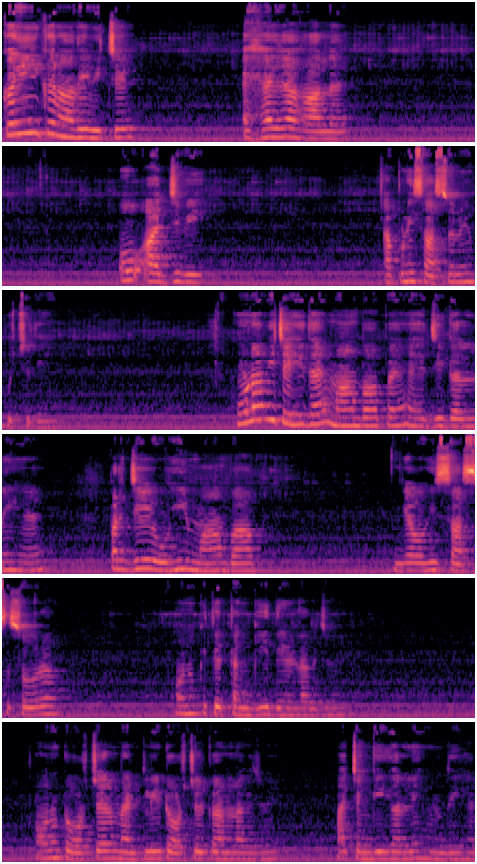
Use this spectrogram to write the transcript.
ਕਈ ਘਰਾਂ ਦੇ ਵਿੱਚ ਇਹੋ ਜਿਹਾ ਹਾਲ ਹੈ। ਉਹ ਅੱਜ ਵੀ ਆਪਣੀ ਸੱਸ ਨੂੰ ਹੀ ਪੁੱਛਦੀ ਹੈ ਹੋਣਾ ਵੀ ਚਾਹੀਦਾ ਹੈ, ਮਾਂ-ਬਾਪ ਹੈ, ਇਹ ਜੀ ਗੱਲ ਨਹੀਂ ਹੈ। ਪਰ ਜੇ ਉਹੀ ਮਾਂ-ਬਾਪ ਜਾਂ ਉਹੀ ਸੱਸ ਸਹੁਰਾ, ਉਹਨੂੰ ਕਿਤੇ ਤੰਗੀ ਦੇਣ ਲੱਗ ਜਾਵੇ। ਉਹਨੂੰ ਟੌਰਚਰ ਮੈਂਟਲੀ ਟੌਰਚਰ ਕਰਨ ਲੱਗ ਜਾਵੇ। ਆ ਚੰਗੀ ਗੱਲ ਨਹੀਂ ਹੁੰਦੀ ਹੈ।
